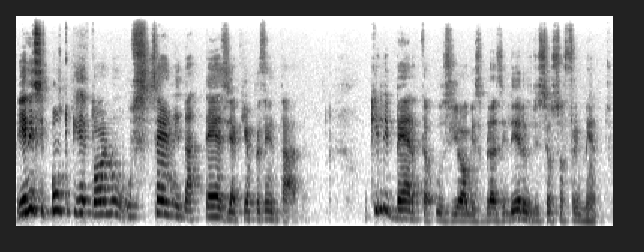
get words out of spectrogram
E é nesse ponto que retorno o cerne da tese aqui apresentada. O que liberta os yogis brasileiros de seu sofrimento?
